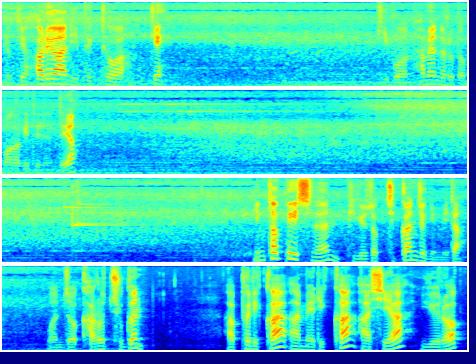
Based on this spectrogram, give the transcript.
이렇게 화려한 이펙트와 함께 기본 화면으로 넘어가게 되는데요. 인터페이스는 비교적 직관적입니다. 먼저 가로축은 아프리카, 아메리카, 아시아, 유럽,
